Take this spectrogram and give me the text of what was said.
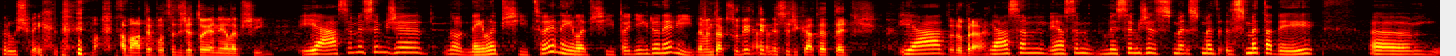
průšvih. A máte pocit, že to je nejlepší? Já si myslím, že no, nejlepší. Co je nejlepší, to nikdo neví. Nevím, tak subjektivně si říkáte teď, já, je to dobré. Já jsem, já jsem, myslím, že jsme, jsme, jsme tady, um,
